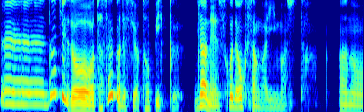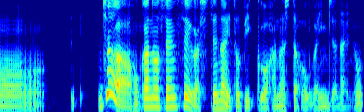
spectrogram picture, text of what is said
えー、だけど例えばですよトピック。じゃあねそこで奥さんが言いました。あのじゃあ他の先生がしてないトピックを話した方がいいんじゃないの？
